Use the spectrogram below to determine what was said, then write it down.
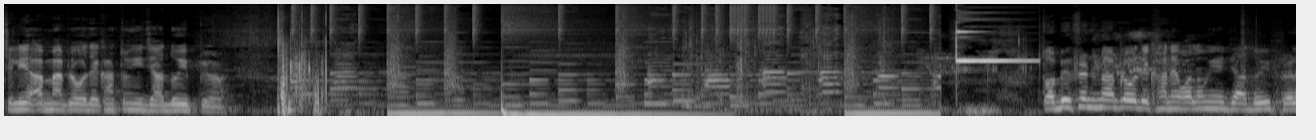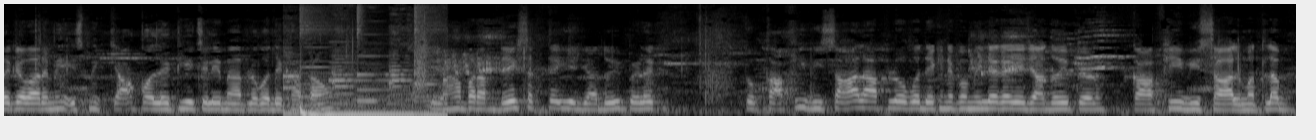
चलिए, अब मैं आप लोगों को दिखाता हूँ ये जादुई पेड़। तो अभी फ्रेंड्स मैं आप लोगों को दिखाने वाला हूँ ये जादुई पेड़ के बारे में, इसमें क्या क्वालिटी है, चलिए मैं आप लोगों को दिखाता हूँ। तो यहाँ पर आप देख सकते हैं ये जादुई पेड़ तो काफ़ी विशाल आप लोगों को देखने को मिलेगा ये जादुई पेड़, काफ़ी विशाल मतलब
